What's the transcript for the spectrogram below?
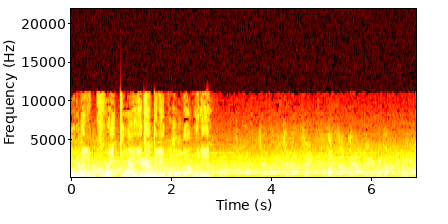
Would have been a great play if he'd been able to haul that one in. Motion, motion, motion. Thumbs up the helmet. Here we go, here we go.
